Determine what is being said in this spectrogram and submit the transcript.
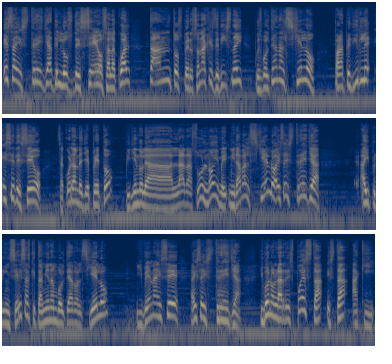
esa estrella de los deseos a la cual tantos personajes de Disney pues voltean al cielo para pedirle ese deseo? ¿Se acuerdan de Yepeto? Pidiéndole al hada azul, ¿no? Y me, miraba al cielo, a esa estrella. Hay princesas que también han volteado al cielo y ven a, ese, a esa estrella. Y bueno, la respuesta está aquí,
